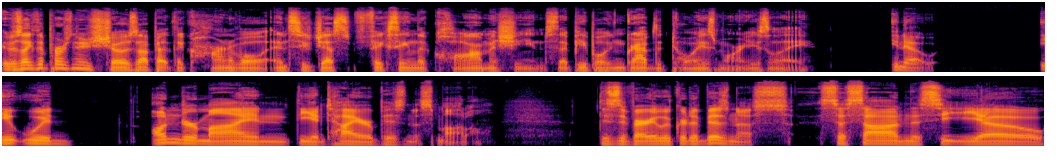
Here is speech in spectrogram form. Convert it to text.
It was like the person who shows up at the carnival and suggests fixing the claw machine so that people can grab the toys more easily. You know, it would undermine the entire business model. This is a very lucrative business. Sasan, the CEO,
